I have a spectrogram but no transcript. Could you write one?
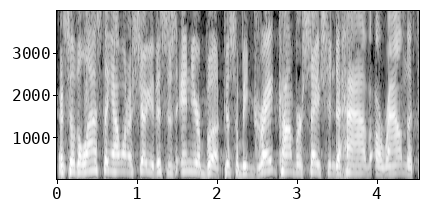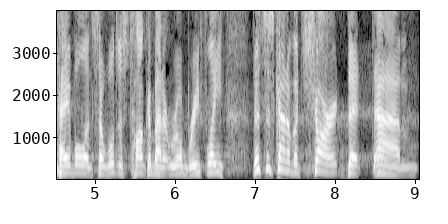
And so the last thing I want to show you, this is in your book. This will be great conversation to have around the table. And so we'll just talk about it real briefly. This is kind of a chart that um,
